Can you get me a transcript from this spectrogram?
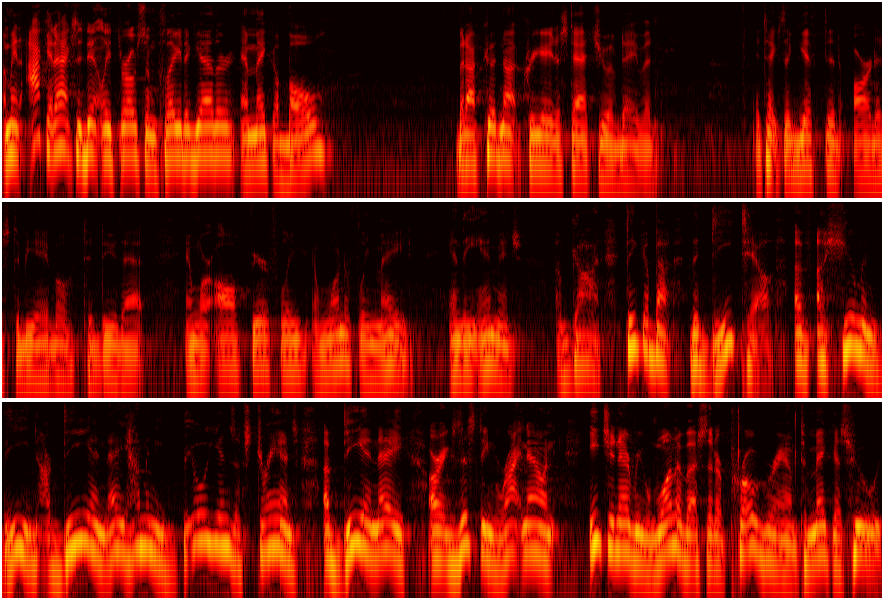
I mean, I could accidentally throw some clay together and make a bowl, but I could not create a statue of David. It takes a gifted artist to be able to do that. And we're all fearfully and wonderfully made in the image of God. Think about the detail of a human being, our DNA, how many billions of strands of DNA are existing right now in each and every one of us that are programmed to make us who,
